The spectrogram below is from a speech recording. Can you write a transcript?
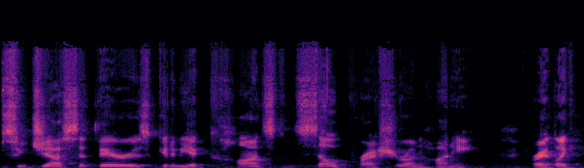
suggests that there is going to be a constant sell pressure on honey, right? Like,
